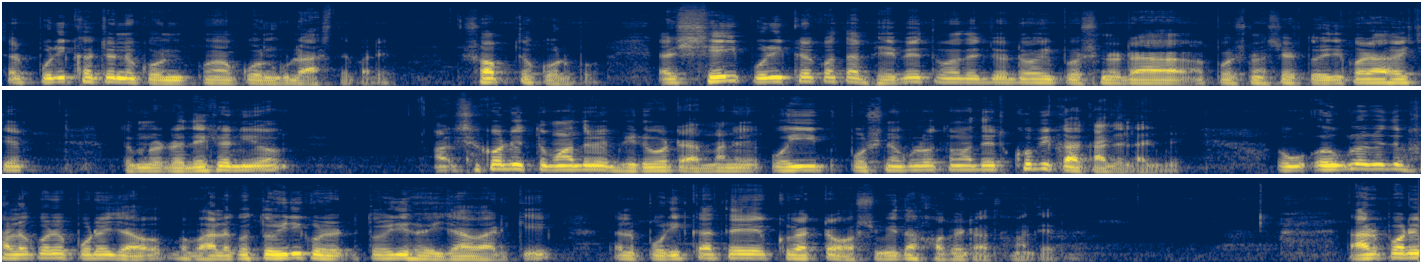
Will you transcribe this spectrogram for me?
স্যার পরীক্ষার জন্য কোন কোনগুলো আসতে পারে? সব তো করব। সেই পরীক্ষার কথা ভেবে তোমাদের জন্য ওই প্রশ্নটা, প্রশ্ন সেট তৈরি করা হয়েছে। তোমরা ওটা দেখে নিও। আশা করি তোমাদের ওই ভিডিওটা মানে ওই প্রশ্নগুলো তোমাদের খুবই কাজে লাগবে। ওইগুলো যদি ভালো করে পড়ে যাও বা ভালো করে তৈরি করে তৈরি হয়ে যাও আর কি, তাহলে পরীক্ষাতে খুব একটা অসুবিধা হবে না তোমাদের। তারপরে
